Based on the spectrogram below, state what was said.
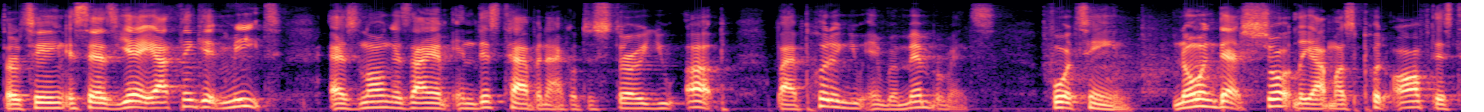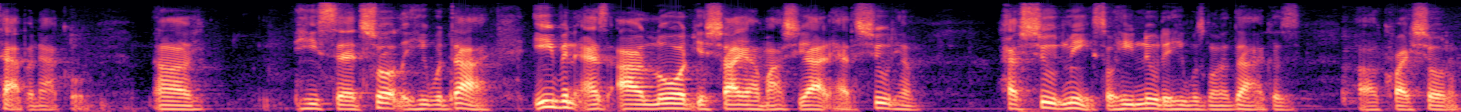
13. It says, Yea, I think it meet as long as I am in this tabernacle to stir you up by putting you in remembrance. 14. Knowing that shortly I must put off this tabernacle. Uh, he said shortly he would die, even as our Lord Yeshua HaMashiach hath shewed him, hath shewed me. So he knew that he was going to die because uh, Christ showed him.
